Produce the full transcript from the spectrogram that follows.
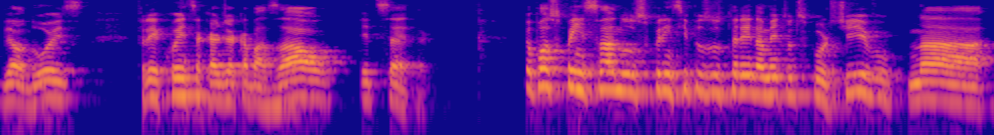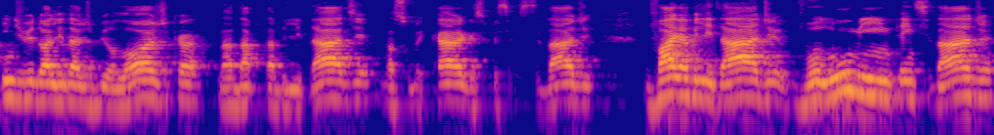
VO2, frequência cardíaca basal, etc. Eu posso pensar nos princípios do treinamento desportivo, na individualidade biológica, na adaptabilidade, na sobrecarga, especificidade, variabilidade, volume e intensidade.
